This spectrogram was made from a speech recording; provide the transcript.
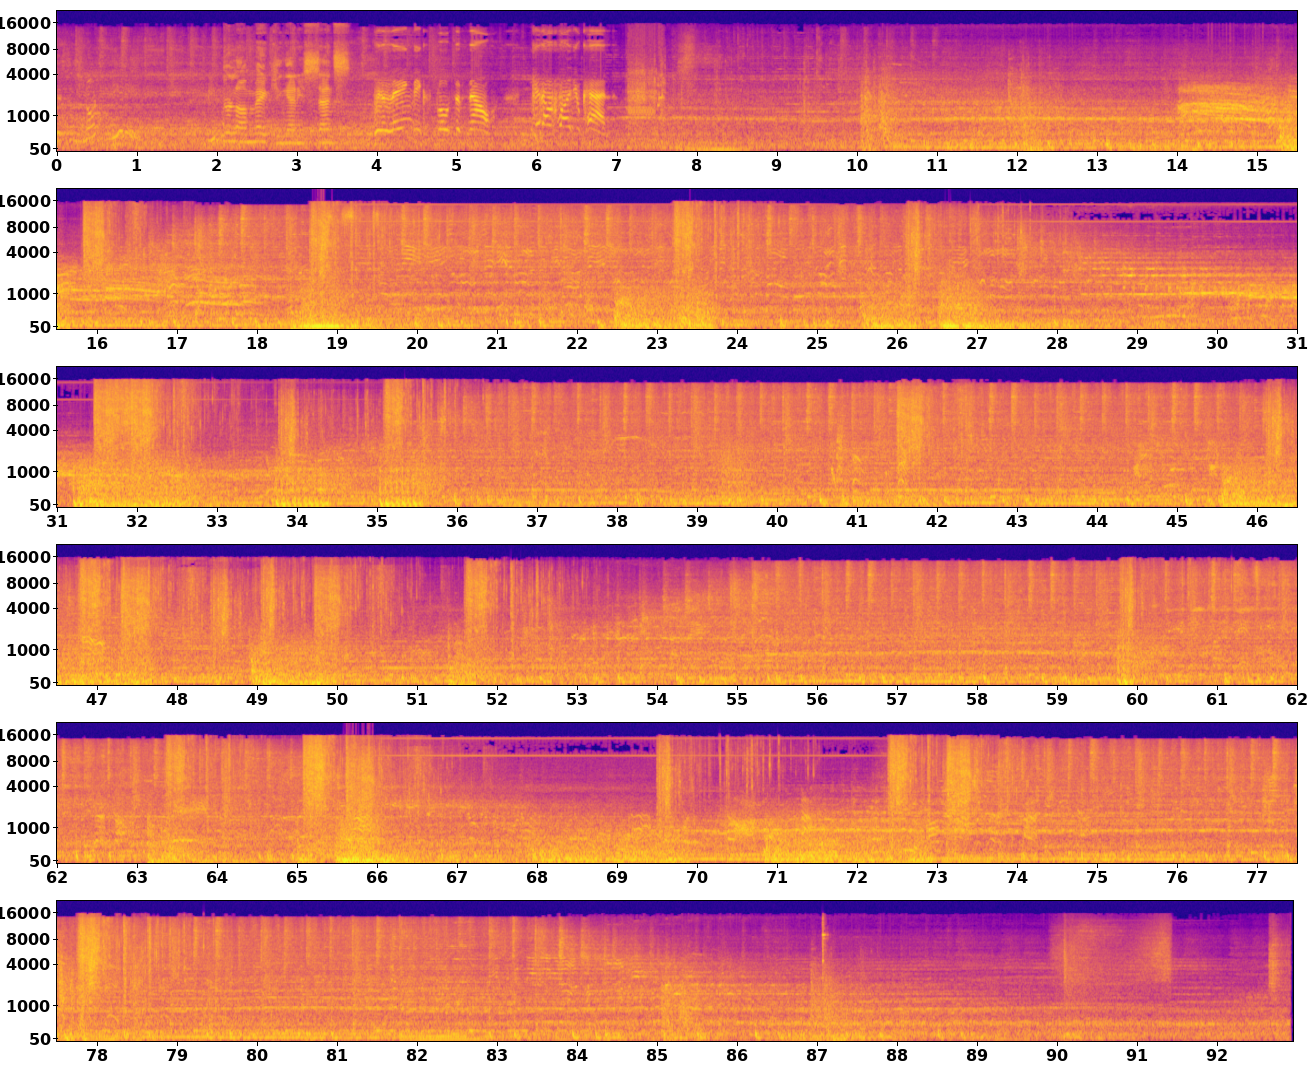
This is not theory. You're not making any sense. We're laying the explosive now. Get out while you can.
